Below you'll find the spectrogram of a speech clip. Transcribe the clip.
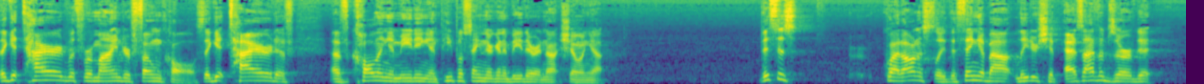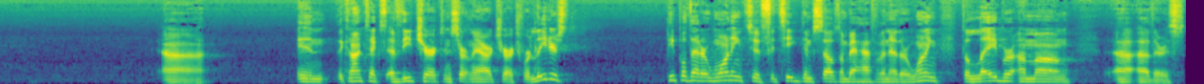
They get tired with reminder phone calls. They get tired of, of calling a meeting and people saying they're going to be there and not showing up. This is, quite honestly, the thing about leadership, as I've observed it, uh, in the context of the church and certainly our church, where leaders, people that are wanting to fatigue themselves on behalf of another, wanting to labor among uh, others,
